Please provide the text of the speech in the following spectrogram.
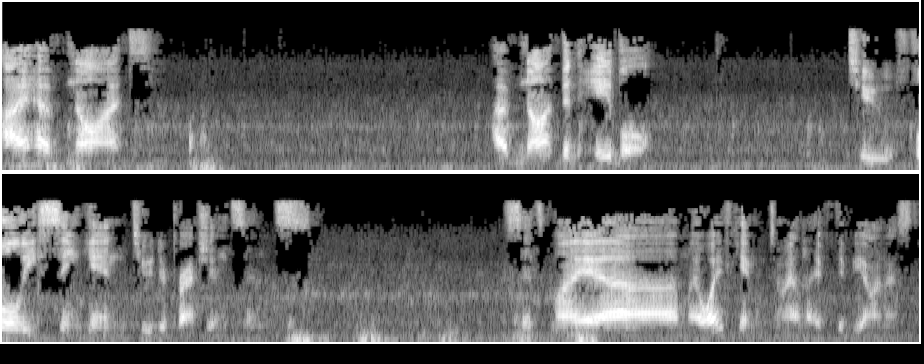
I have not, I've not been able to fully sink into depression since since my uh, my wife came into my life. To be honest,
